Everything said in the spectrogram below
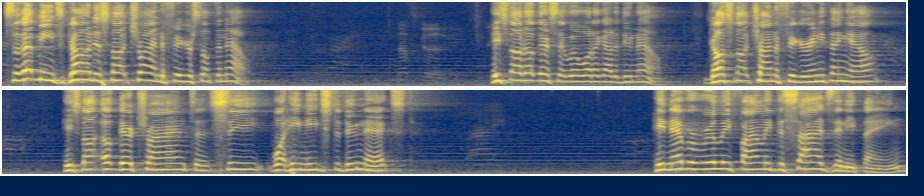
So that means God is not trying to figure something out. He's not up there saying, Well, what I got to do now? God's not trying to figure anything out. He's not up there trying to see what he needs to do next. He never really finally decides anything.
